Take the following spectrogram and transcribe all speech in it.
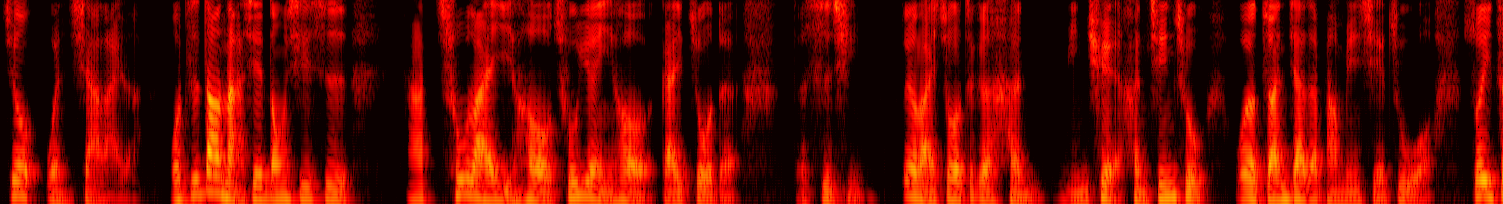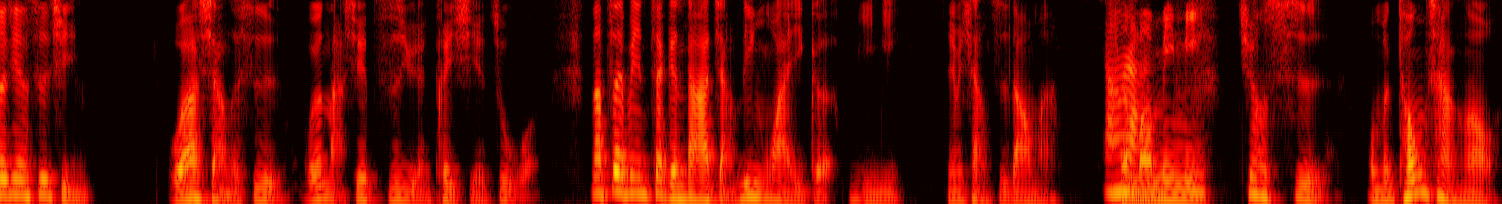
就稳下来了。我知道哪些东西是他出来以后、出院以后该做的的事情。对我来说，这个很明确、很清楚。我有专家在旁边协助我，所以这件事情我要想的是，我有哪些资源可以协助我。那这边再跟大家讲另外一个秘密，你们想知道吗？什么秘密？就是我们通常哦，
